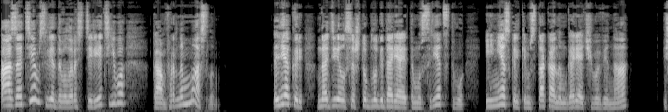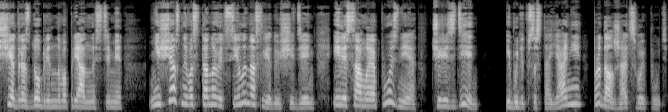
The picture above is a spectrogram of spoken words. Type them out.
а затем следовало растереть его камфорным маслом. Лекарь надеялся, что благодаря этому средству и нескольким стаканам горячего вина щедро сдобренного пряностями, несчастный восстановит силы на следующий день или самое позднее через день и будет в состоянии продолжать свой путь.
